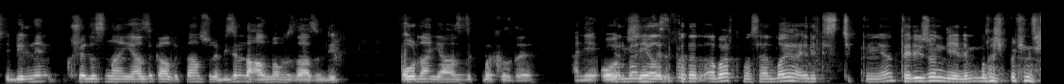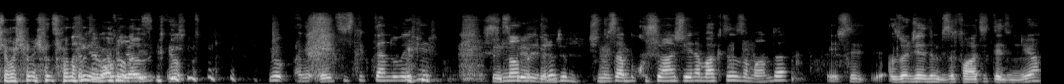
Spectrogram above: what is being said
işte birinin Kuşadası'ndan yazlık aldıktan sonra bizim de almamız lazım deyip oradan yazlık bakıldığı, Hani o Yani ben şey yazdık tarafı- kadar abartma. Sen bayağı elitist çıktın ya. Televizyon diyelim, bulaşık makinesi, çamaşır makinesi falan o abi olabilir. Yok, yok hani elitistlikten dolayı değil. Şundan dolayı diyorum. Şimdi mesela bu kuşağın şeyine baktığın zaman da e, işte az önce dedim bizi Fatih de dinliyor.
